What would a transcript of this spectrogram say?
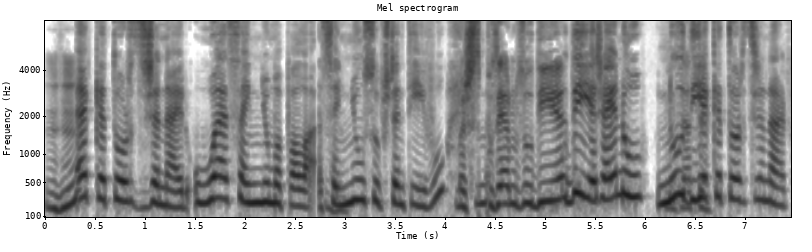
Uhum. A 14 de janeiro, o a sem nenhuma palavra, sem uhum. nenhum substantivo. Mas se pusermos o dia. O dia já é nu, no dia 14 de janeiro.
